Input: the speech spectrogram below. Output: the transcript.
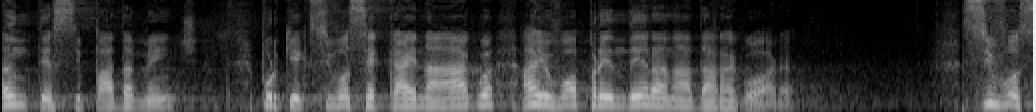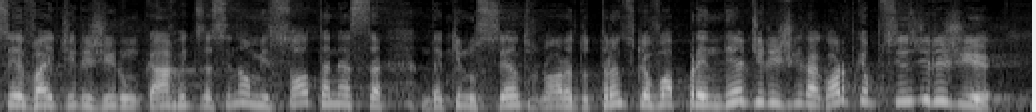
antecipadamente. Porque se você cai na água, ah, eu vou aprender a nadar agora. Se você vai dirigir um carro e diz assim, não, me solta nessa daqui no centro na hora do trânsito que eu vou aprender a dirigir agora porque eu preciso dirigir.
